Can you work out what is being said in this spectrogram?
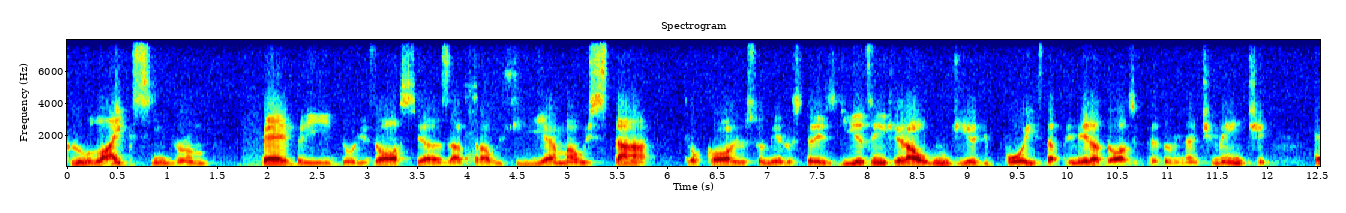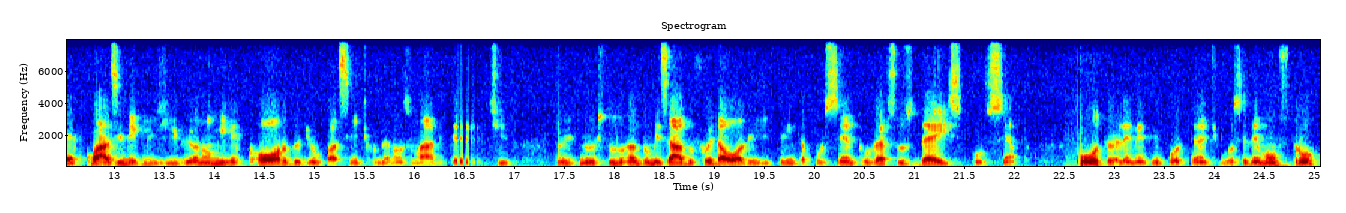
flu-like syndrome, febre, dores ósseas, artralgia, mal-estar, que ocorre nos primeiros três dias, em geral um dia depois da primeira dose predominantemente, é quase negligível. Eu não me recordo de um paciente com denosumab ter tido. No, no estudo randomizado foi da ordem de 30% versus 10%. Outro elemento importante que você demonstrou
